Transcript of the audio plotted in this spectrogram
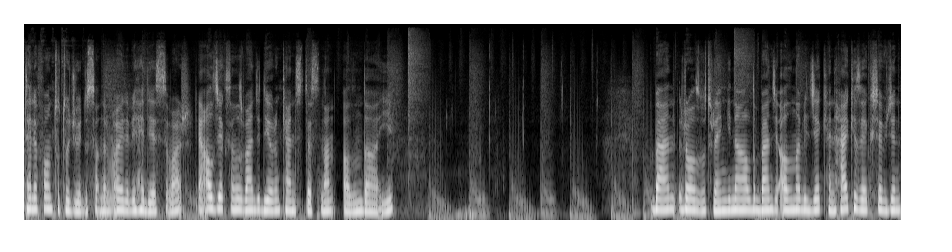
telefon tutucuydu sanırım. Öyle bir hediyesi var. Yani alacaksanız bence Dior'un kendi sitesinden alın daha iyi. Ben Rosewood rengini aldım. Bence alınabilecek, hani herkese yakışabileceğini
